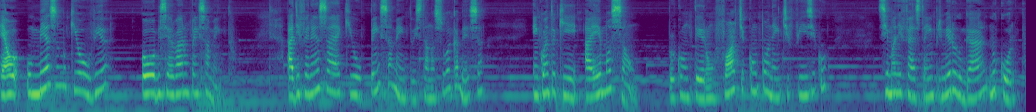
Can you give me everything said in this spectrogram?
é o mesmo que ouvir ou observar um pensamento. A diferença é que o pensamento está na sua cabeça, enquanto que a emoção, por conter um forte componente físico, se manifesta em primeiro lugar no corpo.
